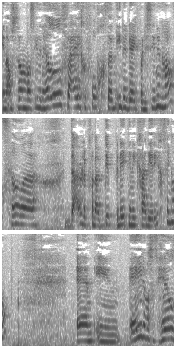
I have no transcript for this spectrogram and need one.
In Amsterdam was iedereen heel vrijgevochten en ieder deed waar hij zin in had. Heel eh, duidelijk van nou dit ben ik en ik ga die richting op. En in Ede was het heel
